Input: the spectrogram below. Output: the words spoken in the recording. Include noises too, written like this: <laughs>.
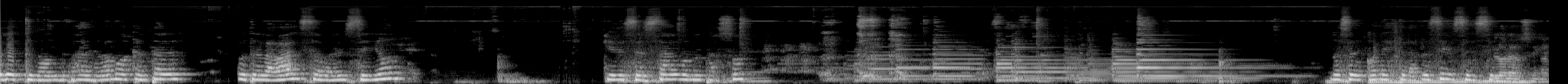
Tú tu nombre, Padre. Vamos a cantar otra alabanza para el Señor. ¿Quieres ser salvo, no tazón? No se desconecte la presencia del Señor. Gloria al Señor.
